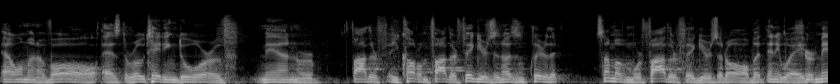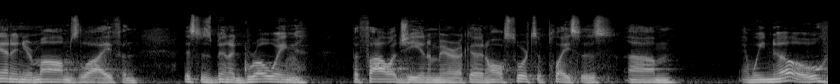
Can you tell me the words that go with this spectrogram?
element of all as the rotating door of men or father, you called them father figures, and it wasn't clear that some of them were father figures at all, but anyway, sure. men in your mom's life, and this has been a growing pathology in America in all sorts of places. Um, and we know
